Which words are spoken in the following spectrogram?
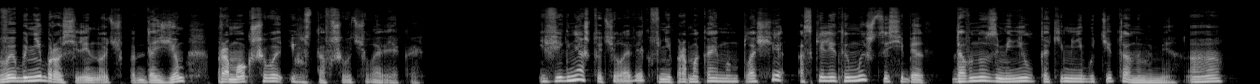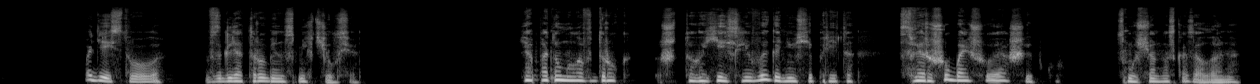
Вы бы не бросили ночь под дождем промокшего и уставшего человека. И фигня, что человек в непромокаемом плаще, а скелеты мышцы себе давно заменил какими-нибудь титановыми. Ага. Подействовало. Взгляд Рубин смягчился. Я подумала вдруг, что если выгоню Сиприта, совершу большую ошибку, — смущенно сказала она.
